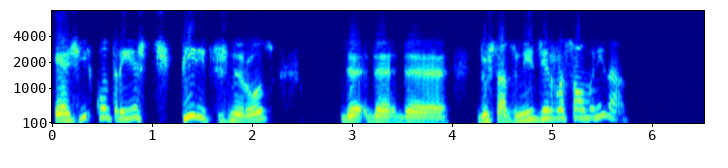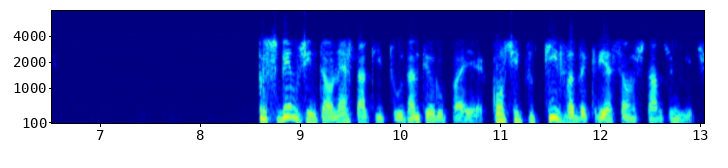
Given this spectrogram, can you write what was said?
É agir contra este espírito generoso de, de, de, dos Estados Unidos em relação à humanidade. Percebemos então nesta atitude anti-europeia, constitutiva da criação dos Estados Unidos,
